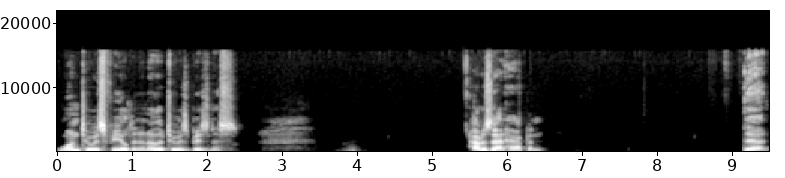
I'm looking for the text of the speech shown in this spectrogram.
one to his field and another to his business. How does that happen? That,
